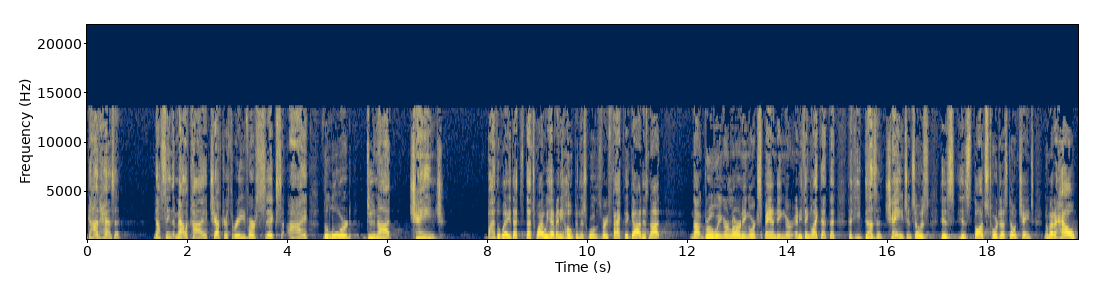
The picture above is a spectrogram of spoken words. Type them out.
God hasn't. Y'all seen that Malachi chapter 3, verse 6? I, the Lord, do not change. By the way, that's, that's why we have any hope in this world. It's the very fact that God is not, not growing or learning or expanding or anything like that, that, that He doesn't change. And so his, his, his thoughts towards us don't change. No matter how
